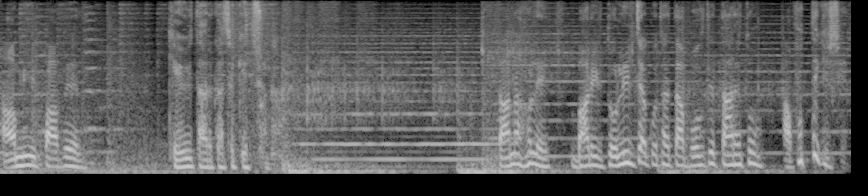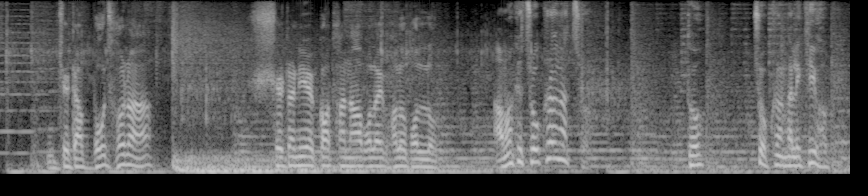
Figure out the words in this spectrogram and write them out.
আমি পাবেন কেউই তার কাছে কিচ্ছু না। তা না হলে বাড়ির দলিলটা কোথায় তা বলতে তার তো আপত্তি কিসের? যেটা বোঝো না সেটা নিয়ে কথা না বলাই ভালো বলল। আমাকে চোখ রাঙাচ্ছ? তো চোখ রাঙালে কি হবে?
